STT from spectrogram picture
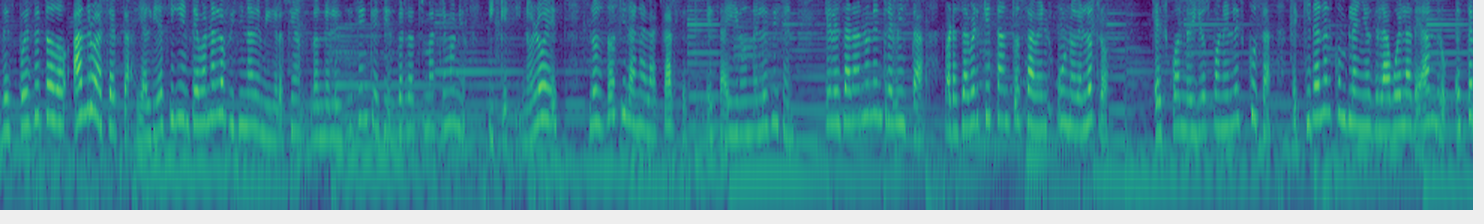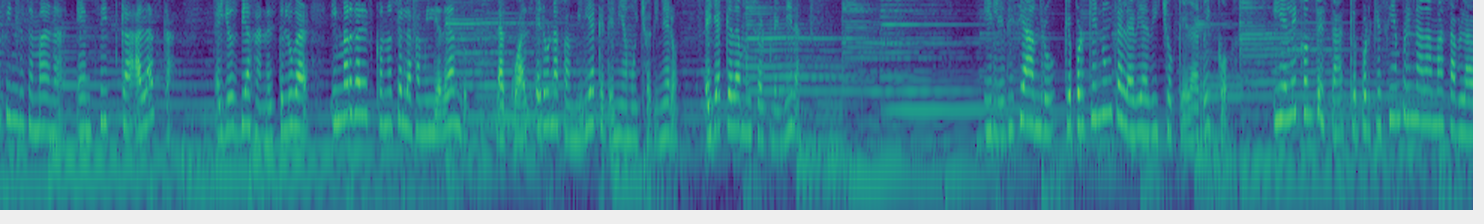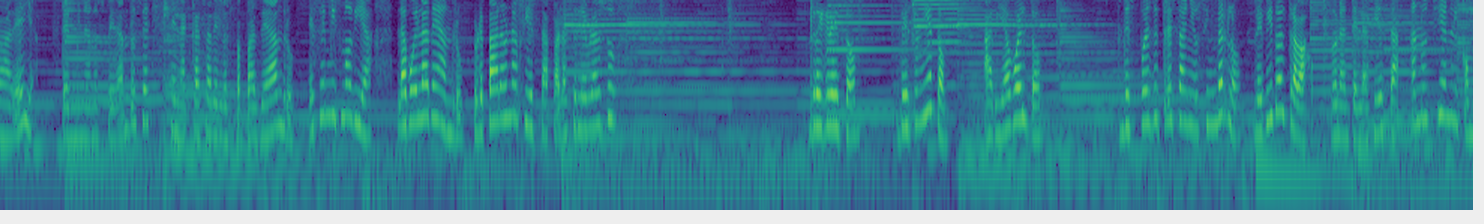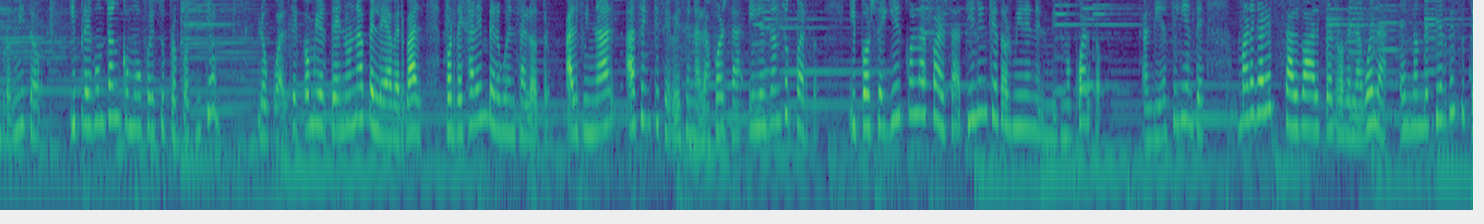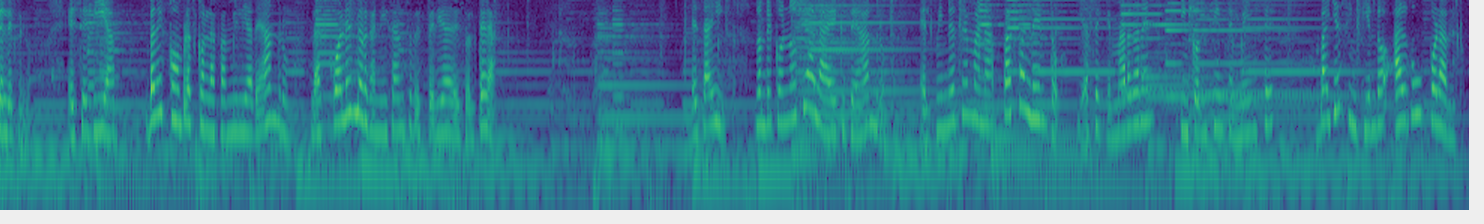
Después de todo, Andrew acepta y al día siguiente van a la oficina de migración, donde les dicen que si es verdad su matrimonio y que si no lo es, los dos irán a la cárcel. Es ahí donde les dicen que les harán una entrevista para saber qué tanto saben uno del otro. Es cuando ellos ponen la excusa de que irán al cumpleaños de la abuela de Andrew este fin de semana en Sitka, Alaska. Ellos viajan a este lugar y Margaret conoce a la familia de Andrew, la cual era una familia que tenía mucho dinero. Ella queda muy sorprendida y le dice a Andrew que por qué nunca le había dicho que era rico. Y él le contesta que porque siempre nada más hablaba de ella. Terminan hospedándose en la casa de los papás de Andrew. Ese mismo día, la abuela de Andrew prepara una fiesta para celebrar su regreso de su nieto. Había vuelto después de tres años sin verlo, debido al trabajo. Durante la fiesta anuncian el compromiso y preguntan cómo fue su proposición, lo cual se convierte en una pelea verbal por dejar en vergüenza al otro. Al final hacen que se besen a la fuerza y les dan su cuarto, y por seguir con la farsa tienen que dormir en el mismo cuarto. Al día siguiente, Margaret salva al perro de la abuela, en donde pierde su teléfono. Ese día, va de compras con la familia de Andrew, las cuales le organizan su despedida de soltera. Es ahí donde conoce a la ex de Andrew. El fin de semana pasa lento y hace que Margaret inconscientemente vaya sintiendo algo por Andrew.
